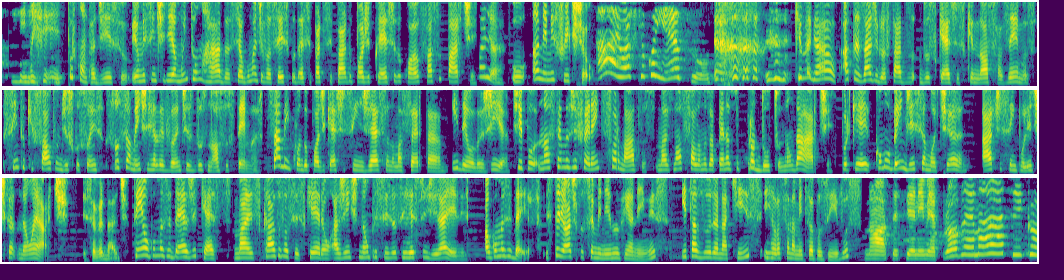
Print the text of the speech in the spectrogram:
Por conta disso, eu me sentiria muito honrada se alguma de vocês pudesse participar do podcast do qual eu faço parte. Olha, o Anime Freak Show. Eu acho que eu conheço. que legal! Apesar de gostar dos, dos casts que nós fazemos, sinto que faltam discussões socialmente relevantes dos nossos temas. Sabem quando o podcast se ingessa numa certa ideologia? Tipo, nós temos diferentes formatos, mas nós falamos apenas do produto, não da arte. Porque, como bem disse a Mochan, arte sem política não é arte. Isso é verdade. Tem algumas ideias de casts, mas caso vocês queiram, a gente não precisa se restringir a eles. Algumas ideias: estereótipos femininos em animes, Itazura na Kiss e relacionamentos abusivos. Nossa, esse anime é problemático.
